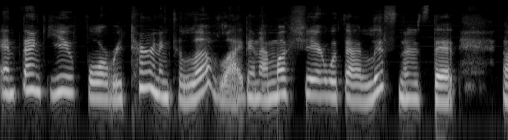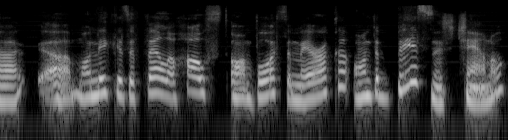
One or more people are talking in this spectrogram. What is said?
And thank you for returning to Love Light. And I must share with our listeners that uh, uh, Monique is a fellow host on Voice America on the Business Channel,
